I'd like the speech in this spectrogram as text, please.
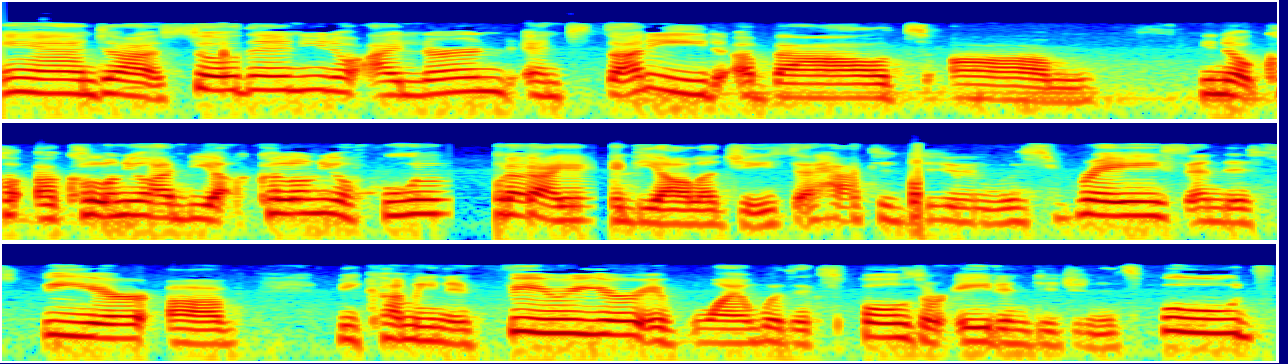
And uh, so then, you know, I learned and studied about, um, you know, co- uh, colonial idea, colonial food ideologies that had to do with race and this fear of becoming inferior if one was exposed or ate indigenous foods,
